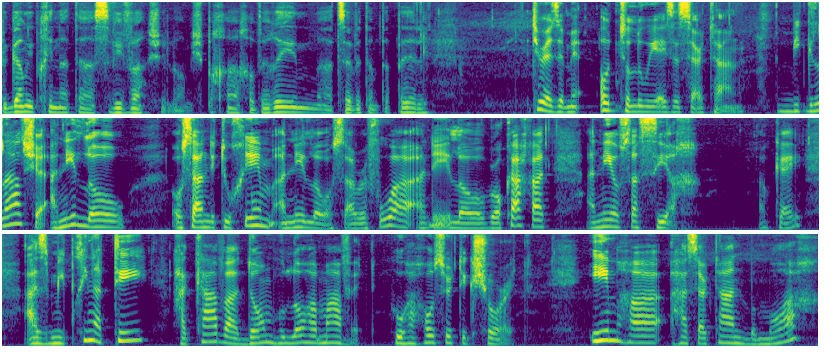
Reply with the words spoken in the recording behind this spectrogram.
וגם מבחינת הסביבה שלו, המשפחה, החברים, הצוות המטפל? תראה, זה מאוד תלוי איזה סרטן. בגלל שאני לא... עושה ניתוחים, אני לא עושה רפואה, אני לא רוקחת, אני עושה שיח, אוקיי? אז מבחינתי, הקו האדום הוא לא המוות, הוא החוסר תקשורת. אם הסרטן במוח,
